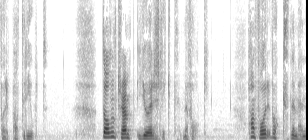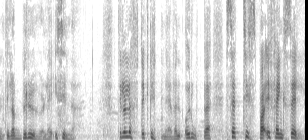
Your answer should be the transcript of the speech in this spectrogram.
for patriot. Donald Trump gjør slikt med folk. Han får voksne menn til å brøle i sinne. Til å løfte knyttneven og rope 'sett tispa i fengsel'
